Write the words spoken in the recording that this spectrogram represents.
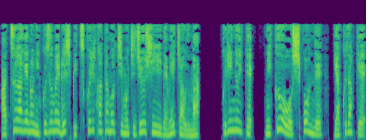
厚揚げの肉詰めレシピ作り方もちもちジューシーでめちゃうま。くり抜いて肉を押し込んで焼くだけ。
